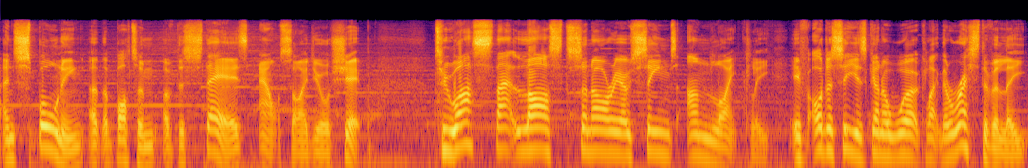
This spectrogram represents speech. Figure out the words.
and spawning at the bottom of the stairs outside your ship. To us that last scenario seems unlikely. If Odyssey is going to work like the rest of Elite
